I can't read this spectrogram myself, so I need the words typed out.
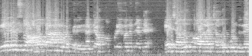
పేరెంట్స్లో అవగాహన కూడా పెరిగింది. అంటే ఒకప్పుడు ఏమైంది అంటే ఏ చదువుకోవాలి చదువుకుంటేనే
